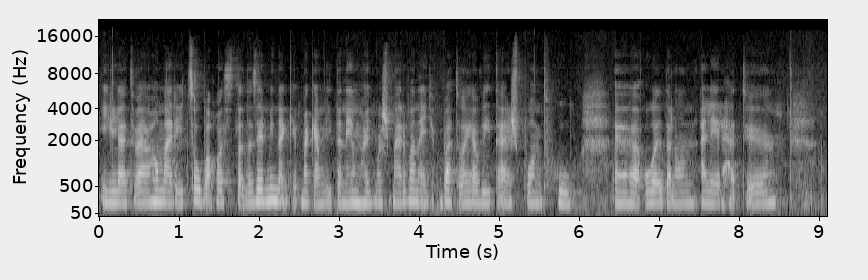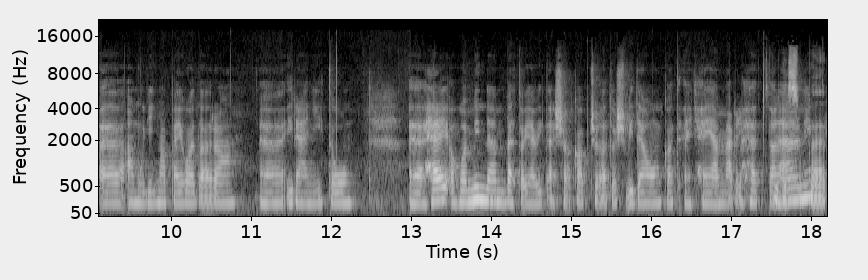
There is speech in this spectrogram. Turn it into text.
illetve ha már így szóba hoztad, azért mindenképp megemlíteném, hogy most már van egy batonjavítás.hu oldalon elérhető, amúgy egy mappai oldalra irányító hely, ahol minden betonjavítással kapcsolatos videónkat egy helyen meg lehet találni. Szuper.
